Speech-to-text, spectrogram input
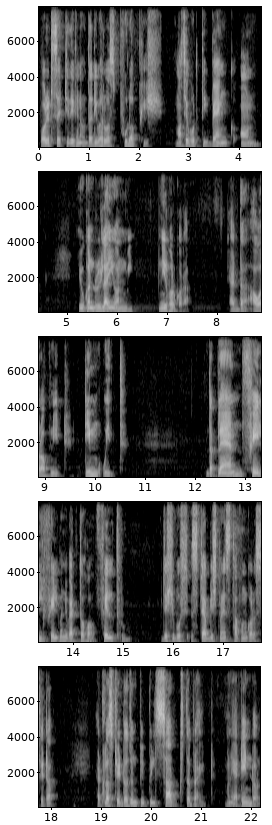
পরের সেটটি দেখে নাও। The river was full of fish. মাছে ভর্তি bank on you can rely on me নির্ভর করা at the hour of need teem with the plan failed failed মানে ব্যর্থ হওয়া ফেল থ্রু যে শিব এস্টাবলিশড মানে স্থাপন করা set up at last dozen people served the bride মানে অ্যাটেন্ড অন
